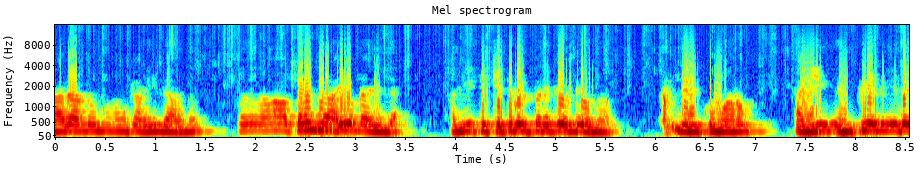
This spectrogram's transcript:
ആരാണെന്നൊന്നും നമുക്ക് അറിയില്ലായിരുന്നു അത്തരം കാര്യം ഉണ്ടായിരുന്നില്ല അത് ഈ ടിക്കറ്റ് വിൽപ്പനയ്ക്ക് വേണ്ടി വന്ന ദിലീപ്കുമാറും അലി എം പി അലിയുടെ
